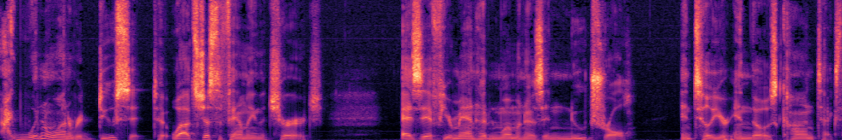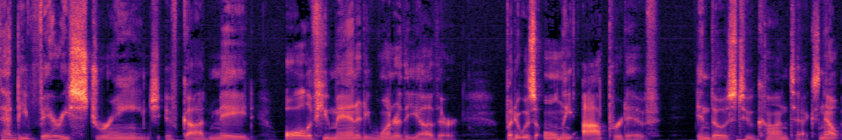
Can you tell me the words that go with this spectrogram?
I wouldn't want to reduce it to well, it's just the family and the church, as if your manhood and womanhood is in neutral until you're in those contexts. That'd be very strange if God made all of humanity one or the other, but it was only operative in those two contexts. Now,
